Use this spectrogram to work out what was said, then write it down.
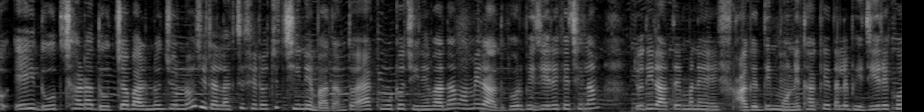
তো এই দুধ ছাড়া দুধ চা বানানোর জন্য যেটা লাগছে সেটা হচ্ছে চিনে বাদাম। তো এক মুঠো চিনে বাদাম আমি রাতভর ভিজিয়ে রেখেছিলাম। যদি রাতে মানে আগের দিন মনে থাকে তাহলে ভিজিয়ে রেখো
